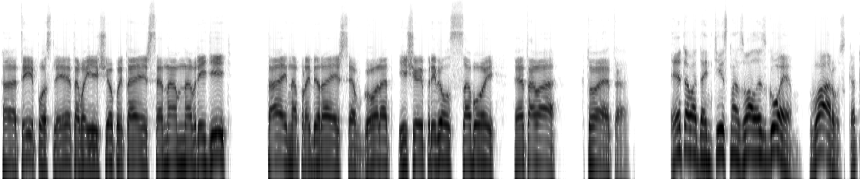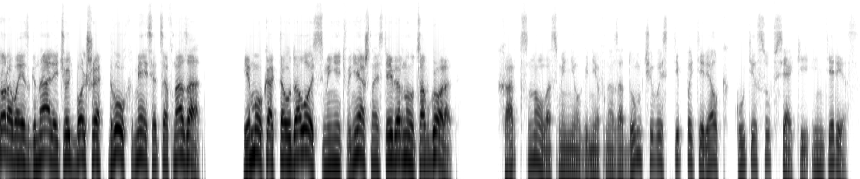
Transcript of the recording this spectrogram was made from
А ты после этого еще пытаешься нам навредить? Тайно пробираешься в город, еще и привел с собой этого... Кто это?» Этого дантист назвал изгоем, Варус, которого изгнали чуть больше двух месяцев назад. Ему как-то удалось сменить внешность и вернуться в город. Харт снова сменил гнев на задумчивость и потерял к Кутису всякий интерес.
